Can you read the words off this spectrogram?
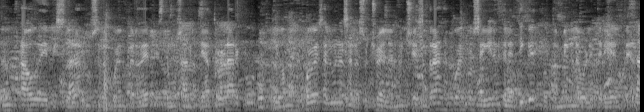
un fraude epistolar, no se lo pueden perder. Estamos en el Teatro Largo y vamos de jueves a lunes a las 8 de la noche. Las entradas las pueden conseguir en Teleticket o también en la boletería del teatro.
